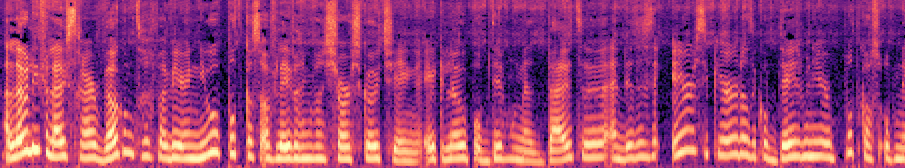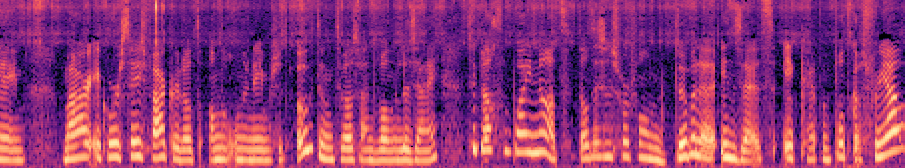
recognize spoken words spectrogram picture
Hallo lieve luisteraar, welkom terug bij weer een nieuwe podcastaflevering van Charles Coaching. Ik loop op dit moment buiten en dit is de eerste keer dat ik op deze manier een podcast opneem. Maar ik hoor steeds vaker dat andere ondernemers het ook doen terwijl ze aan het wandelen zijn. Dus ik dacht, why not? Dat is een soort van dubbele inzet. Ik heb een podcast voor jou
